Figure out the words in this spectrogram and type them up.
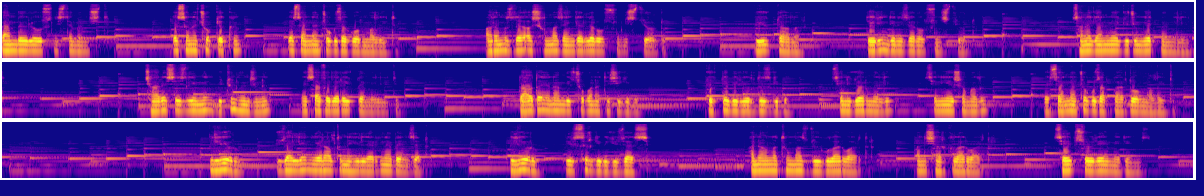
Ben böyle olsun istememiştim. Ya sana çok yakın ya senden çok uzak olmalıydım. Aramızda aşılmaz engeller olsun istiyordum. Büyük dağlar, derin denizler olsun istiyordum. Sana gelmeye gücüm yetmemeliydi. Çaresizliğimin bütün hıncını mesafelere yüklemeliydim. Dağda yanan bir çoban ateşi gibi, gökte bir yıldız gibi seni görmeli, seni yaşamalı ve senden çok uzaklarda olmalıydım. Biliyorum güzelliğin yeraltı nehirlerine benzer. Biliyorum bir sır gibi güzelsin. Hani anlatılmaz duygular vardır. Hani şarkılar vardır. Sevip söyleyemediğimiz.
